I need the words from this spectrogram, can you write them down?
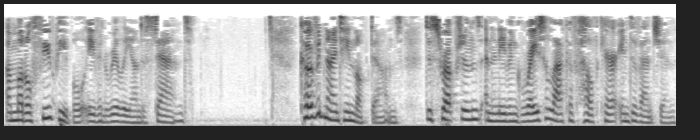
a model few people even really understand. COVID-19 lockdowns, disruptions, and an even greater lack of healthcare intervention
